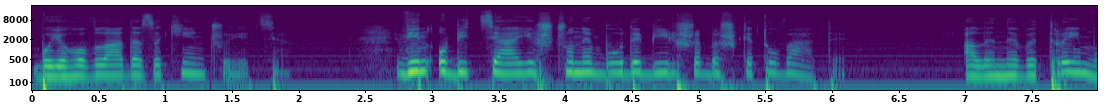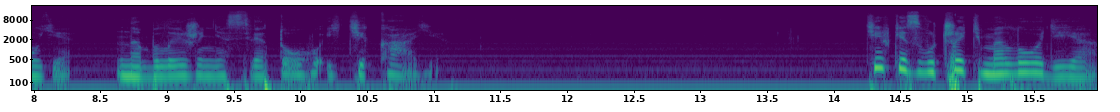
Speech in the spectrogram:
бо його влада закінчується. Він обіцяє, що не буде більше бешкетувати, але не витримує наближення святого і тікає. Тільки звучить мелодія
